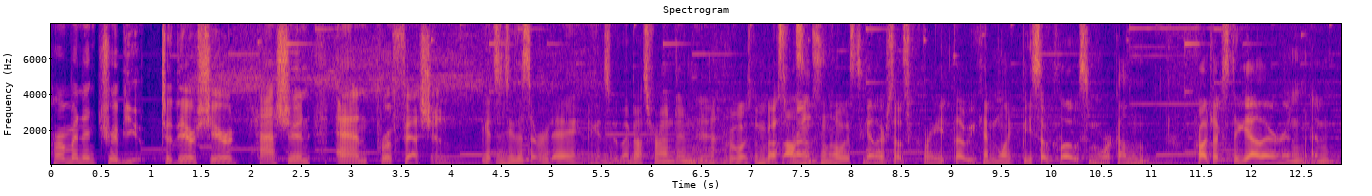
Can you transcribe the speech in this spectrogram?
permanent tribute to their shared passion and profession. I get to do this every day. I get to do it with my best friend, and yeah, we've always been best friends and always together. So it's great that we can like be so close and work on projects together and, and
